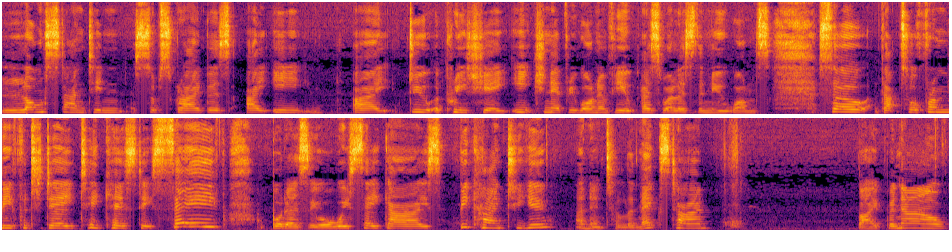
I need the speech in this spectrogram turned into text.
long-standing subscribers i.e. I do appreciate each and every one of you as well as the new ones. So that's all from me for today. Take care, stay safe. But as I always say, guys, be kind to you. And until the next time, bye for now.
